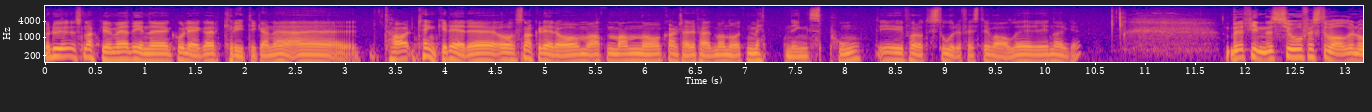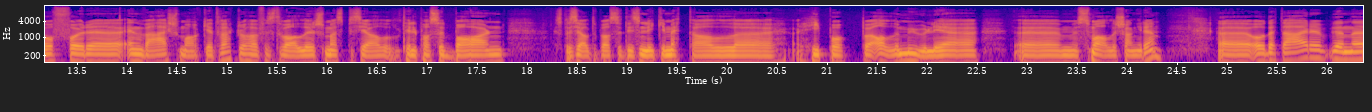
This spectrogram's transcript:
Når du snakker med dine kollegaer, kritikerne, eh, tar, tenker dere og snakker dere om at man nå kanskje er i ferd med å nå et metningspunkt i forhold til store festivaler i Norge? Det finnes jo festivaler nå for uh, enhver smak etter hvert. Du har festivaler som er spesialtilpasset barn, spesialtilpasset de som liker metal, uh, hiphop, alle mulige uh, smale sjangere. Uh, og dette her, denne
